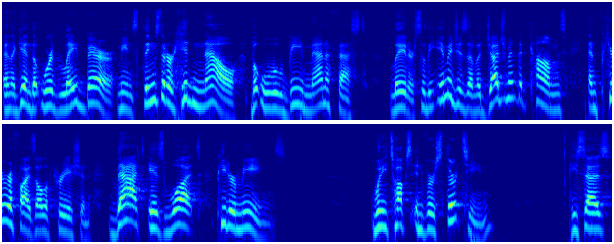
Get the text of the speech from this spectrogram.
And again, the word laid bare means things that are hidden now, but will be manifest later. So the images of a judgment that comes and purifies all of creation. That is what Peter means. When he talks in verse 13, he says,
